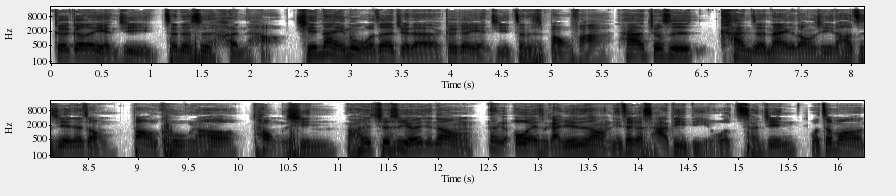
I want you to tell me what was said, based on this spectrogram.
哥哥的演技真的是很好。其实那一幕我真的觉得哥哥演技真的是爆发，他就是看着那一个东西，然后直接那种。爆哭，然后痛心，然后就是有一点那种那个 O S 感觉是那种你这个傻弟弟，我曾经我这么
